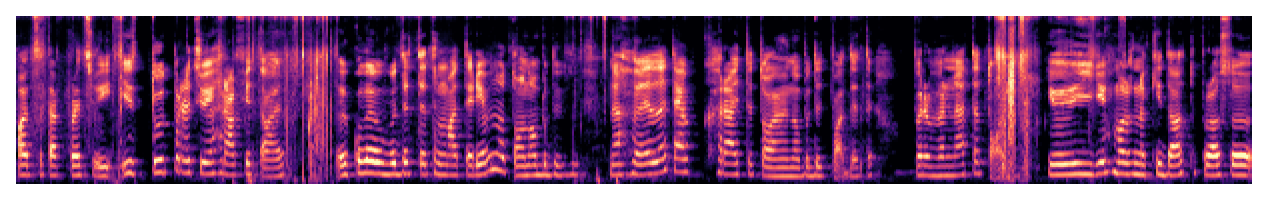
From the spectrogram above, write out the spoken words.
Оце так працює. І тут працює гра Фітаю. Е, Коли ви будете тримати рівно, то воно буде нахилити, як граєте, то воно буде падати. Перевернете теж. І їх можна кидати просто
